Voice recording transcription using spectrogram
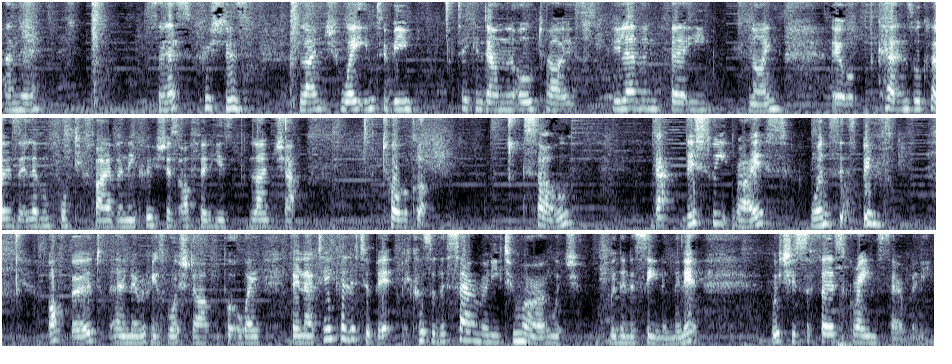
and there. So that's Krishna's lunch waiting to be taken down the altar. It's 11.39. the curtains will close at 11.45 and then Krishna's offered his lunch at 12 o'clock. So that this sweet rice, once it's been offered and everything's washed up and put away, then I take a little bit because of the ceremony tomorrow, which we're going to see in a minute, which is the first grain ceremony.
